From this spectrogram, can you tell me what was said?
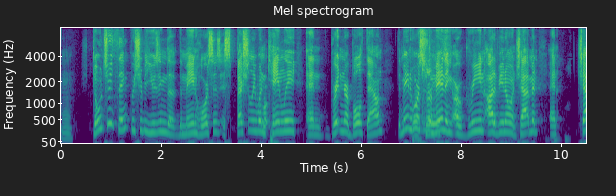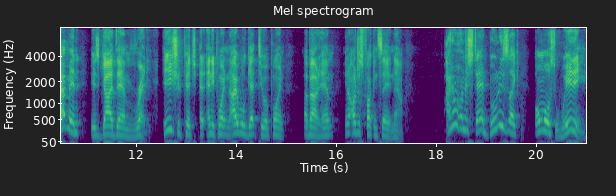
Mm. Don't you think we should be using the, the main horses, especially when Kahnle and Britton are both down? The main horses King's- remaining are Green, Ottavino, and Chapman, and Chapman is goddamn ready. He should pitch at any point, and I will get to a point about him. You know, I'll just fucking say it now. I don't understand. Boone is like almost waiting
